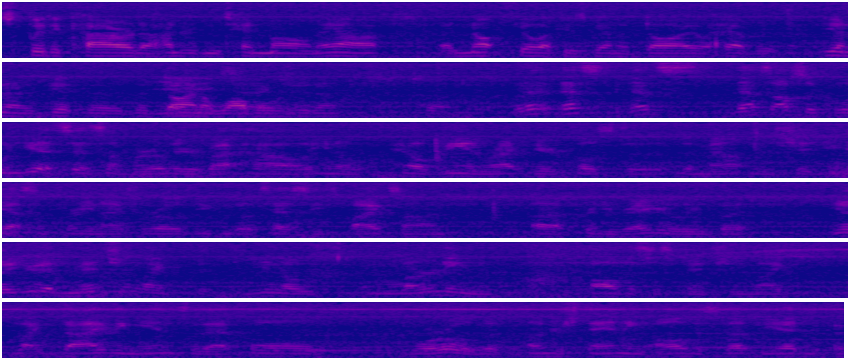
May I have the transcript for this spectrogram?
split a car at 110 mile an hour, and not feel like he's going to die or have it, you know, get the the Yeah, dyno wobbles, you know. So, Well, that's that's that's also cool. And you had said something earlier about how you know, hell, being right here close to the mountain and shit, you got some pretty nice roads you can go test these bikes on uh, pretty regularly. But you know, you had mentioned like you know, learning all the suspension, like like diving into that whole world of understanding all this stuff. You had a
